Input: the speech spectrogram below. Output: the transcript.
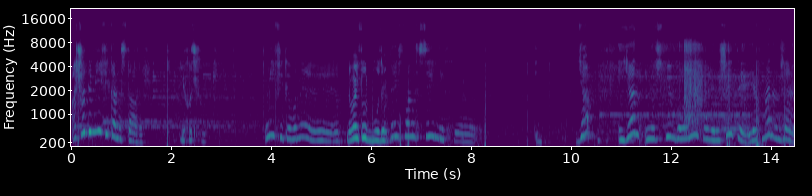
А чого ти міфіка не ставиш? Не хочу. Міфіки, вони е, Давай тут буде. одне із самих сильних. е, Я, і я не встиг голови поворушити, як в мене вже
